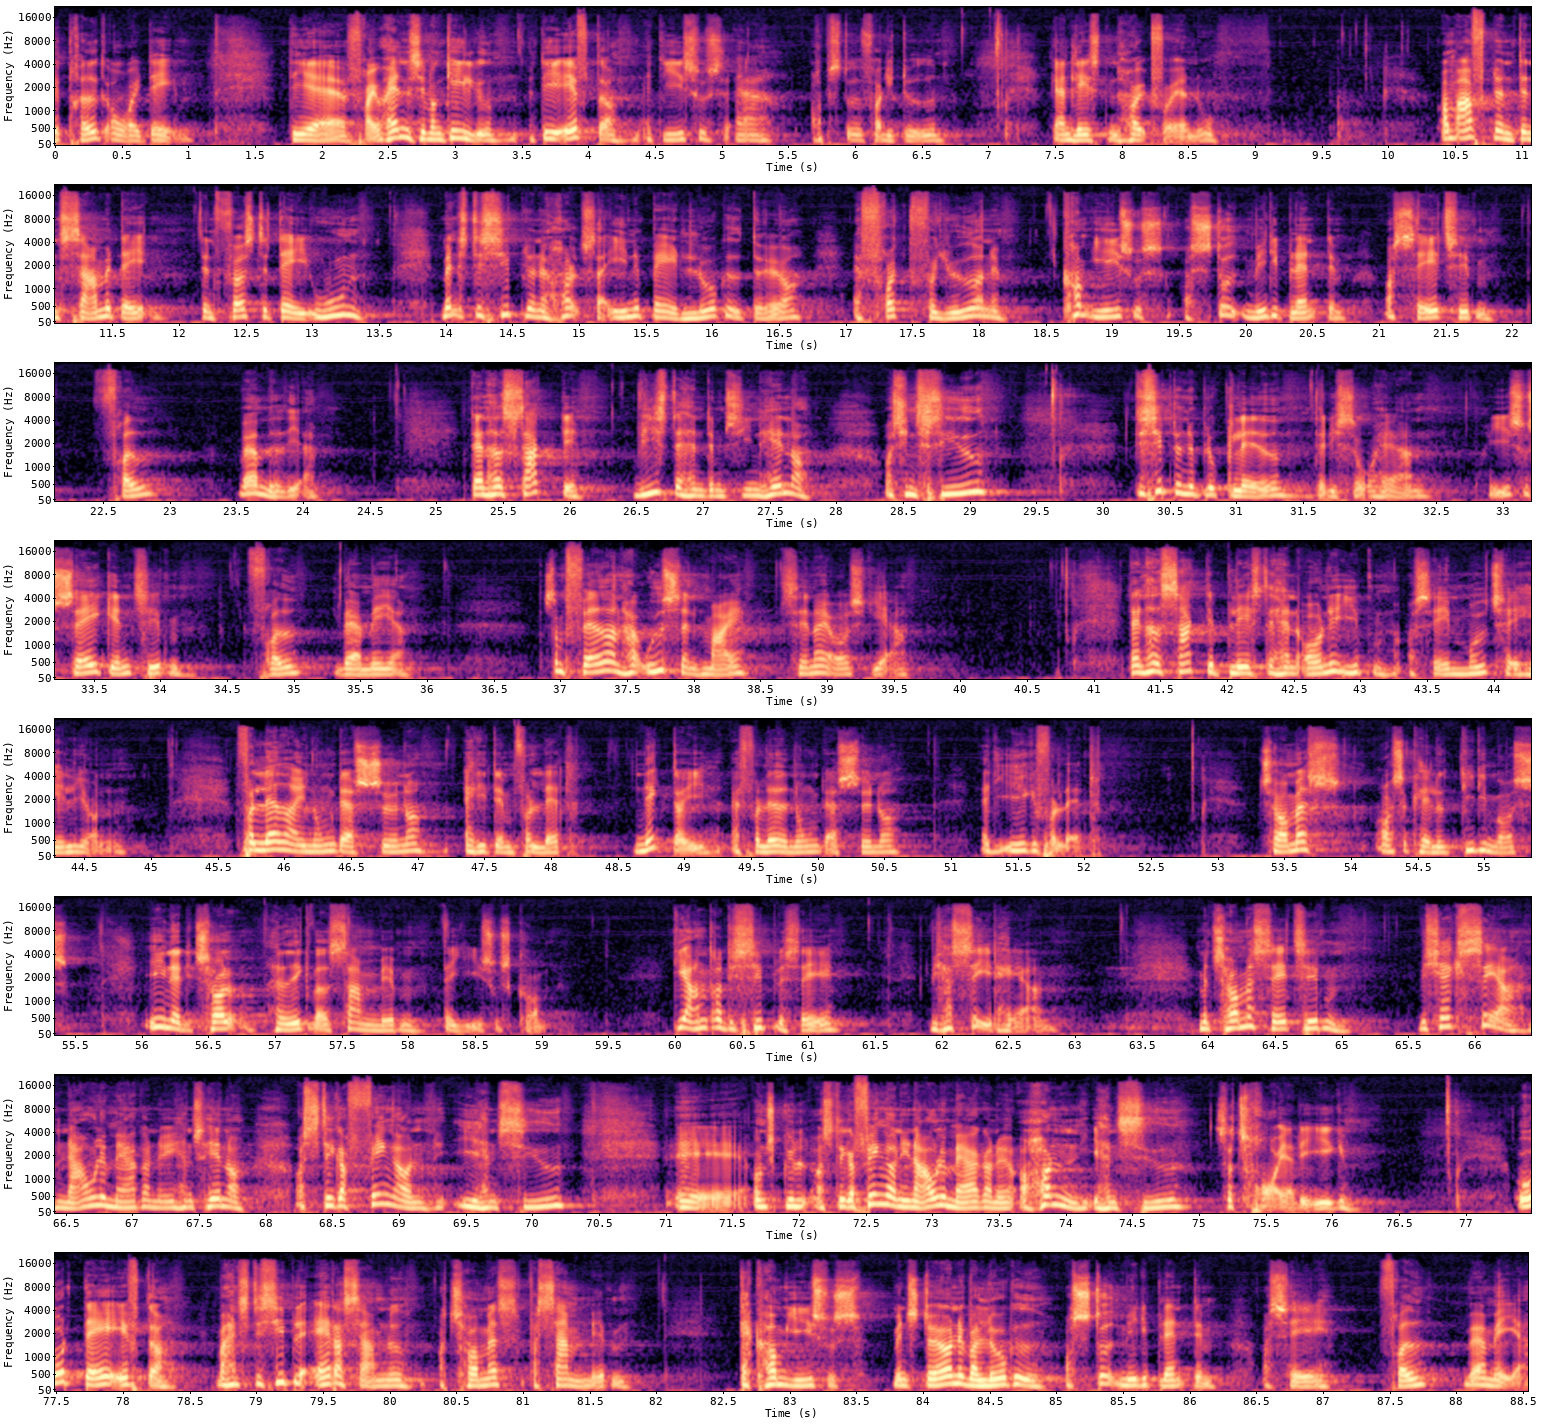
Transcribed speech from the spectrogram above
skal prædike over i dag, det er fra Johannes evangeliet. Det er efter, at Jesus er opstået fra de døde. Jeg vil gerne læse den højt for jer nu. Om aftenen den samme dag, den første dag i ugen, mens disciplene holdt sig inde bag lukkede døre af frygt for jøderne, kom Jesus og stod midt i blandt dem og sagde til dem, Fred, vær med jer. Da han havde sagt det, viste han dem sine hænder og sin side. Disciplerne blev glade, da de så Herren. Jesus sagde igen til dem, Fred, vær med jer. Som faderen har udsendt mig, sender jeg også jer. Da han havde sagt det, blæste han ånde i dem og sagde, modtag heligånden. Forlader I nogen deres sønder, er de dem forladt. Nægter I at forlade nogen deres sønder, er de ikke forladt. Thomas, også kaldet Didymos, en af de tolv, havde ikke været sammen med dem, da Jesus kom. De andre disciple sagde, vi har set Herren. Men Thomas sagde til dem, hvis jeg ikke ser navlemærkerne i hans hænder og stikker fingeren i hans side, øh, undskyld, og stikker fingeren i navlemærkerne og hånden i hans side, så tror jeg det ikke. Otte dage efter var hans disciple atter samlet, og Thomas var sammen med dem. Der kom Jesus, men dørene var lukkede, og stod midt i blandt dem og sagde, fred, vær med jer.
